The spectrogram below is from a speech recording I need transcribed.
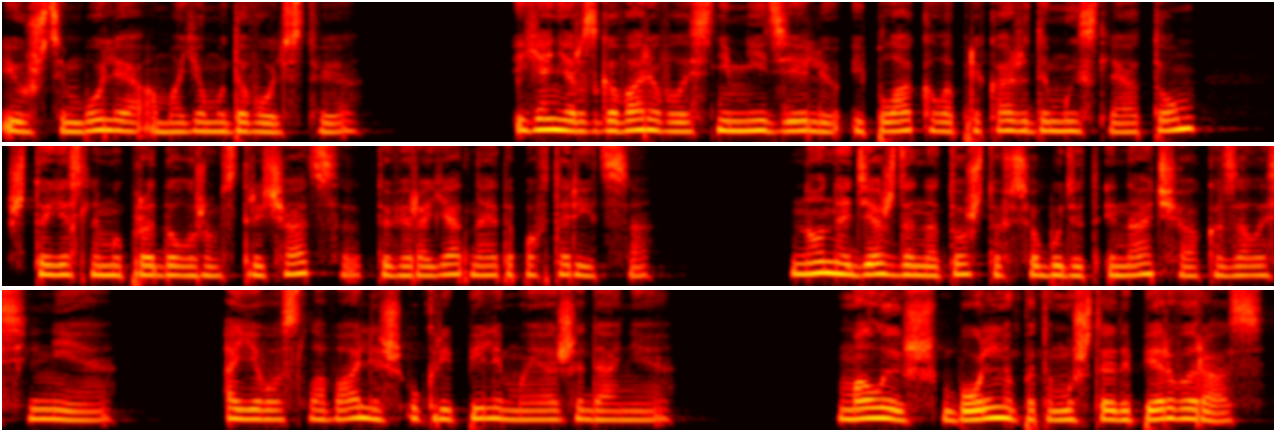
и уж тем более о моем удовольствии. Я не разговаривала с ним неделю и плакала при каждой мысли о том, что если мы продолжим встречаться, то, вероятно, это повторится. Но надежда на то, что все будет иначе, оказалась сильнее — а его слова лишь укрепили мои ожидания. «Малыш, больно, потому что это первый раз.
